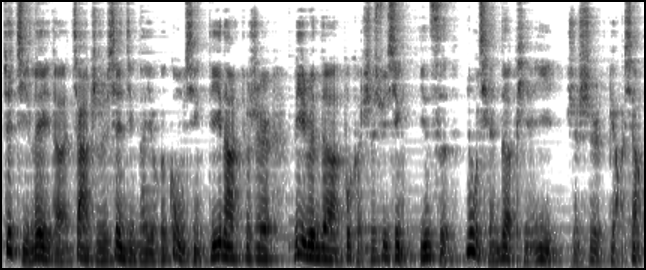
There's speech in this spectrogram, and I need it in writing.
这几类的价值陷阱呢，有个共性：第一呢，就是利润的不可持续性，因此目前的便宜只是表象，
